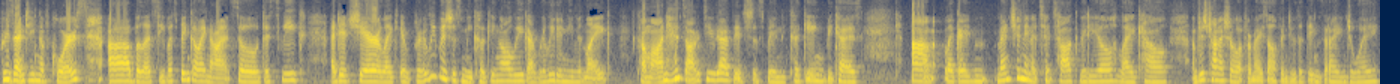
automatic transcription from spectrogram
presenting of course. Uh, but let's see what's been going on. So this week i did share like it really was just me cooking all week. I really didn't even like come on and talk to you guys. It's just been cooking because um, like i mentioned in a tiktok video like how i'm just trying to show up for myself and do the things that i enjoy.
